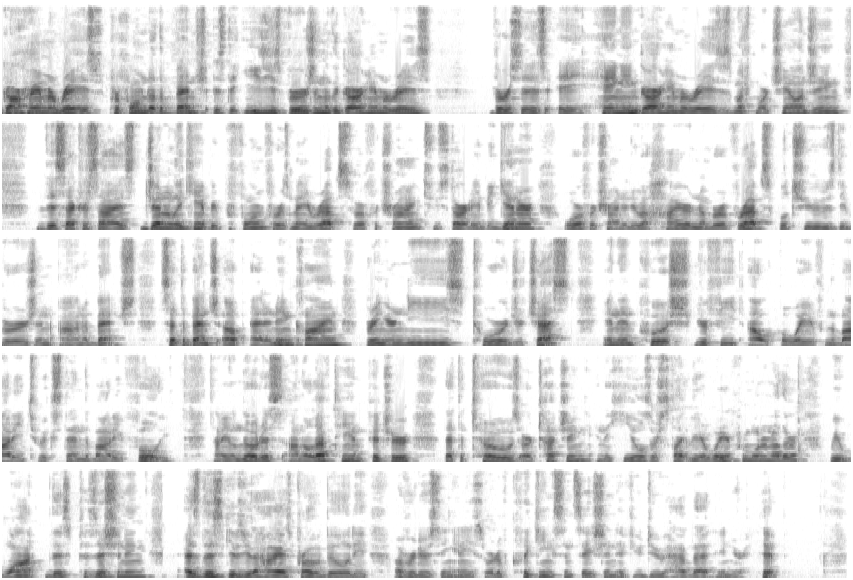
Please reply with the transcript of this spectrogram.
The Garhammer raise performed on the bench is the easiest version of the Garhammer raise versus a hanging Garhammer raise is much more challenging. This exercise generally can't be performed for as many reps, so if we're trying to start a beginner or if we're trying to do a higher number of reps, we'll choose the version on a bench. Set the bench up at an incline, bring your knees towards your chest, and then push your feet out away from the body to extend the body fully. Now you'll notice on the left hand picture that the toes are touching and the heels are slightly away from one another. We want this positioning as this gives you the highest probability of reducing any sort of clicking sensation if you do have that in your hip.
